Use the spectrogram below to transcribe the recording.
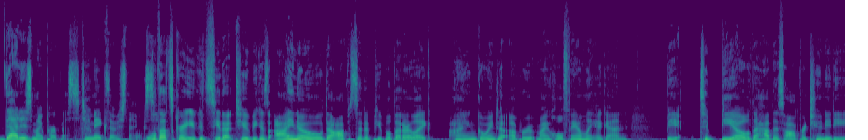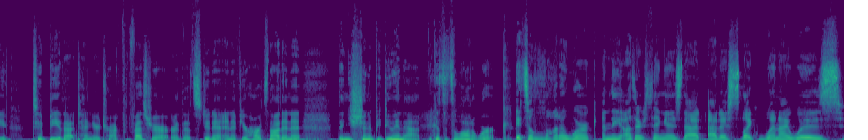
that is my purpose to make those things. Well, that's great. You could see that too, because I know the opposite of people that are like, I'm going to uproot my whole family again, be to be able to have this opportunity to be that tenure track professor or that student. And if your heart's not in it, then you shouldn't be doing that because it's a lot of work. it's a lot of work and the other thing is that at a like when i was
